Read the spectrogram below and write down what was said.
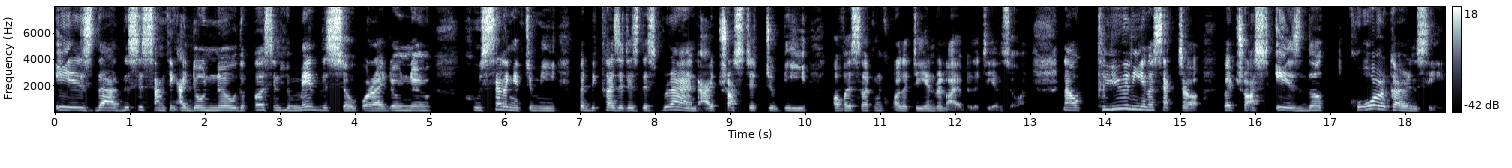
is that this is something I don't know the person who made the soap or I don't know who's selling it to me, but because it is this brand, I trust it to be of a certain quality and reliability and so on. Now, clearly in a sector where trust is the core currency,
